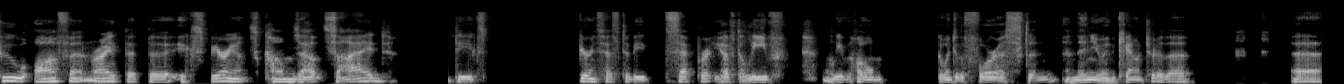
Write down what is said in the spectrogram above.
too often, right, that the experience comes outside. The experience has to be separate. You have to leave leave home, go into the forest, and and then you encounter the uh,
